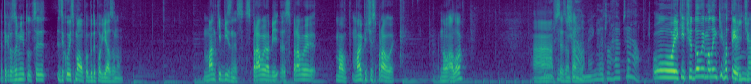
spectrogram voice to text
Я так розумію, тут це з якоюсь мавпою буде пов'язано. Манкі бізнес. Справи обі... справи мавп. Мавпічі справи. Ну, алло? А, все завантажено. О, який чудовий маленький готельчик.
